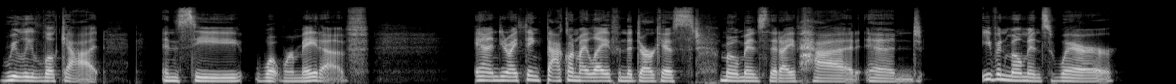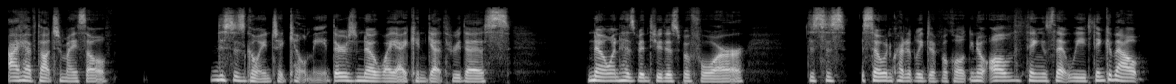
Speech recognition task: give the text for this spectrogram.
really look at and see what we're made of. And, you know, I think back on my life and the darkest moments that I've had, and even moments where I have thought to myself, this is going to kill me. There's no way I can get through this. No one has been through this before. This is so incredibly difficult. You know, all the things that we think about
